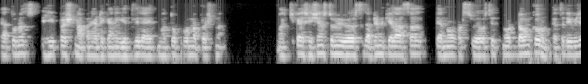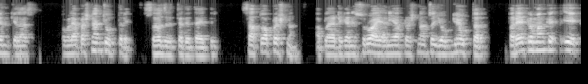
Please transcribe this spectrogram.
त्यातूनच हे प्रश्न आपण या ठिकाणी घेतलेले आहेत. महत्त्वपूर्ण प्रश्न. मागचे काही सेशन्स तुम्ही व्यवस्थित अटेंड केला असाल त्या नोट्स व्यवस्थित नोट डाऊन करून त्याचं रिव्हिजन केल्यास तुम्हाला या प्रश्नांची उत्तरे सहजरित्या देता येतील. सातवा प्रश्न आपल्या या ठिकाणी सुरू आहे आणि या प्रश्नाचं योग्य उत्तर पर्याय क्रमांक एक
